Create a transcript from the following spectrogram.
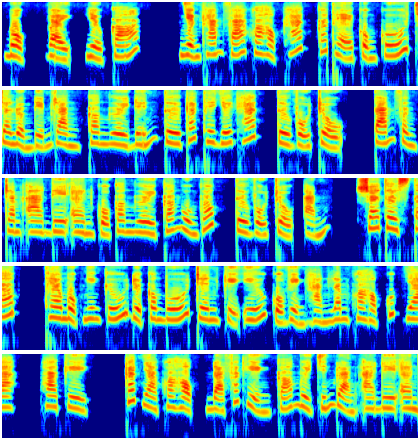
một, vậy liệu có những khám phá khoa học khác có thể củng cố cho luận điểm rằng con người đến từ các thế giới khác, từ vũ trụ. 8% ADN của con người có nguồn gốc từ vũ trụ. Ảnh Shutterstock, theo một nghiên cứu được công bố trên kỷ yếu của Viện Hàn lâm Khoa học Quốc gia, Hoa Kỳ, các nhà khoa học đã phát hiện có 19 đoạn ADN,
